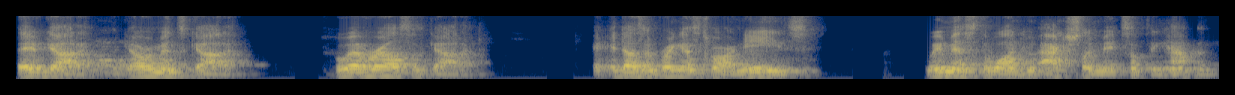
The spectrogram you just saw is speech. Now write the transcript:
they've got it. The government's got it. Whoever else has got it. It doesn't bring us to our knees. We miss the one who actually made something happen.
